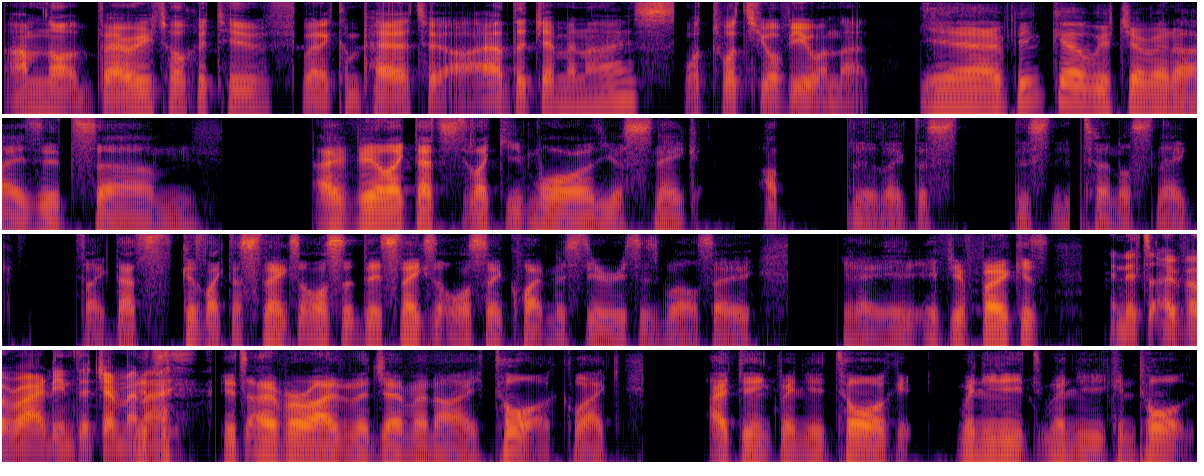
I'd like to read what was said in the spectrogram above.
I'm not very talkative when it compared to other Geminis. What what's your view on that? yeah, I think uh, with Gemini's, it's um, I feel like that's like more your snake up, the, like this this internal snake. It's like that's because like the snakes also the snakes are also quite mysterious as well. So you know, if you're focused, And it's overriding the Gemini. it's overriding the Gemini talk. Like I think when you talk, when you need, when you can talk,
